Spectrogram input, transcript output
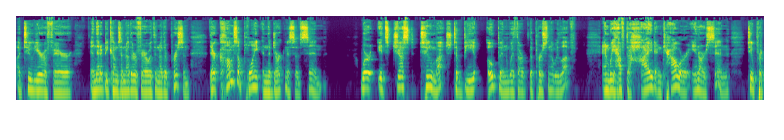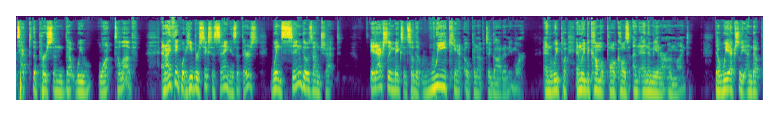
a two year affair, and then it becomes another affair with another person. There comes a point in the darkness of sin where it's just too much to be open with our the person that we love. And we have to hide and cower in our sin to protect the person that we want to love. And I think what Hebrews 6 is saying is that there's when sin goes unchecked, it actually makes it so that we can't open up to God anymore. And we put and we become what Paul calls an enemy in our own mind. That we actually end up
